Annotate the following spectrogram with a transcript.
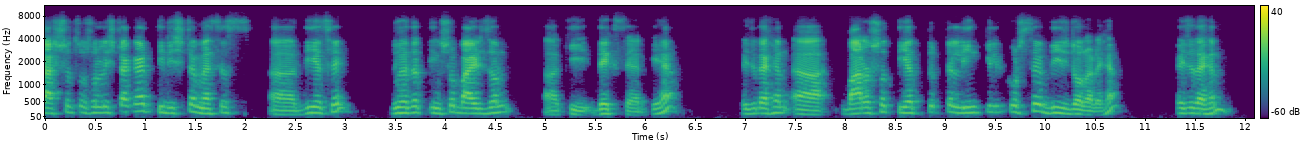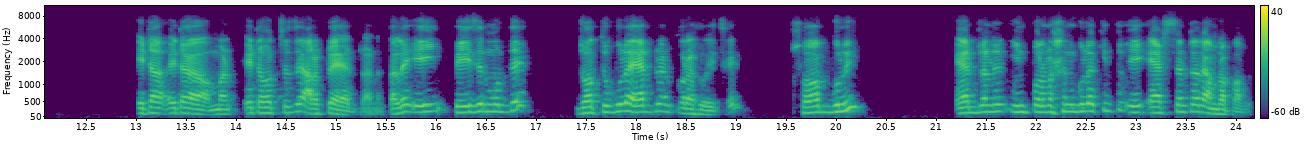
চারশো চৌচল্লিশ টাকায় তিরিশটা মেসেজ দিয়েছে, দুই হাজার তিনশো বাইশ জন কি দেখছে আর কি হ্যাঁ? এই যে দেখেন বারোশো তিয়াত্তরটা লিঙ্ক ক্লিক করছে বিশ ডলারে হ্যাঁ? এই যে দেখেন, এটা এটা মানে এটা হচ্ছে যে আরেকটা অ্যাড রান তাহলে এই পেজের মধ্যে যতগুলো অ্যাড করা হয়েছে, সবগুলি অ্যাড রানের ইনফরমেশনগুলো কিন্তু এই অ্যাড সেন্টারে আমরা পাবো।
